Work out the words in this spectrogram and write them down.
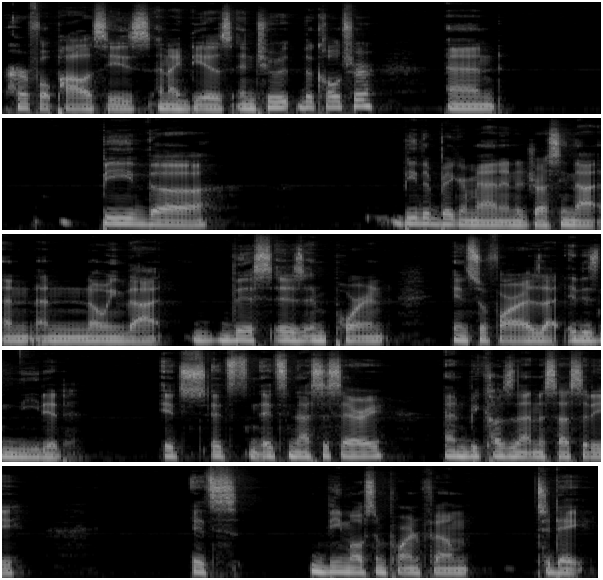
hurtful policies and ideas into the culture and be the be the bigger man in addressing that and and knowing that this is important insofar as that it is needed. It's it's it's necessary. And because of that necessity it's the most important film to date.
